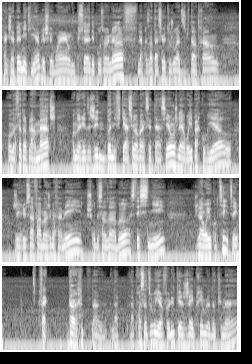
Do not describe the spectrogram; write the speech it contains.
Fait que j'appelle mes clients, puis je fais Ouais, on n'est plus seul à déposer un offre, la présentation est toujours à 18h30, on a fait un plan de match, on a rédigé une bonification avant acceptation, je l'ai envoyé par courriel, j'ai réussi à faire manger ma famille, je suis redescendu en bas, c'était signé, je l'ai envoyé au courtier. sais. Fait que dans, la, procédure, il a fallu que j'imprime le document,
